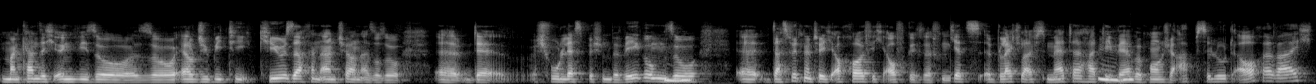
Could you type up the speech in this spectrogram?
man kann sich irgendwie so, so LGBTQ-Sachen anschauen, also so äh, der schwul-lesbischen Bewegung mhm. so. Äh, das wird natürlich auch häufig aufgegriffen. Jetzt äh, Black Lives Matter hat mhm. die Werbebranche absolut auch erreicht.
